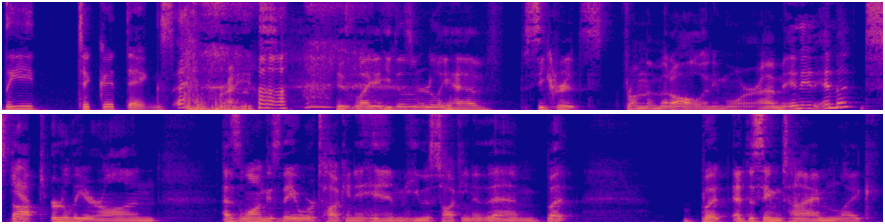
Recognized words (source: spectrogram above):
lead to good things. right, he's like he doesn't really have secrets from them at all anymore. Um, and it, and that stopped earlier on. As long as they were talking to him, he was talking to them. But but at the same time, like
